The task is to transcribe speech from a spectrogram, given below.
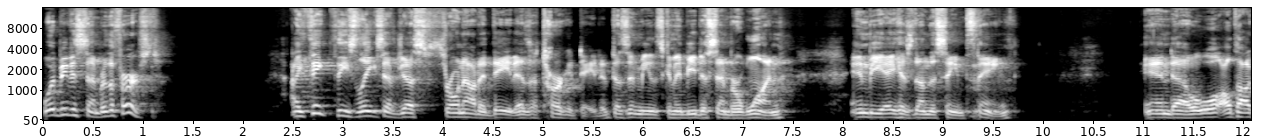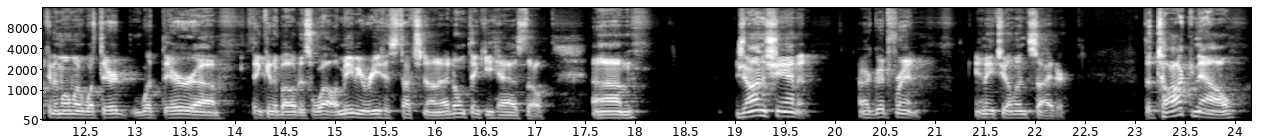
would be December the 1st. I think these leagues have just thrown out a date as a target date. It doesn't mean it's going to be December 1. NBA has done the same thing. And uh, we'll, I'll talk in a moment what they're what they're uh, thinking about as well. Maybe Reed has touched on it. I don't think he has, though. Um, John Shannon, our good friend, NHL insider. The talk now,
